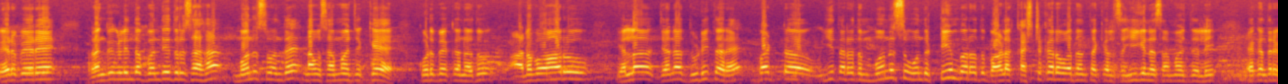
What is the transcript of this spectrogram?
ಬೇರೆ ಬೇರೆ ರಂಗಗಳಿಂದ ಬಂದಿದ್ದರೂ ಸಹ ಮನಸ್ಸು ಒಂದೇ, ನಾವು ಸಮಾಜಕ್ಕೆ ಕೊಡಬೇಕನ್ನೋದು ಹಲವಾರು ಎಲ್ಲ ಜನ ದುಡಿತಾರೆ ಬಟ್ ಈ ಥರದ ಮನಸ್ಸು ಒಂದು ಟೀಮ್ ಬರೋದು ಬಹಳ ಕಷ್ಟಕರವಾದಂಥ ಕೆಲಸ ಈಗಿನ ಸಮಾಜದಲ್ಲಿ. ಯಾಕಂದರೆ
